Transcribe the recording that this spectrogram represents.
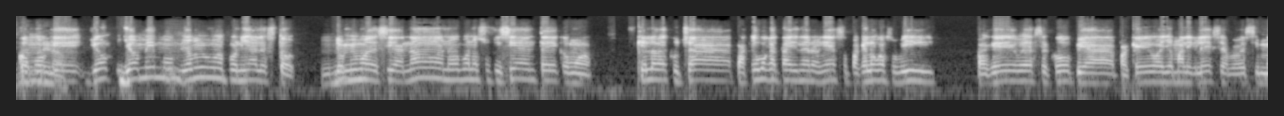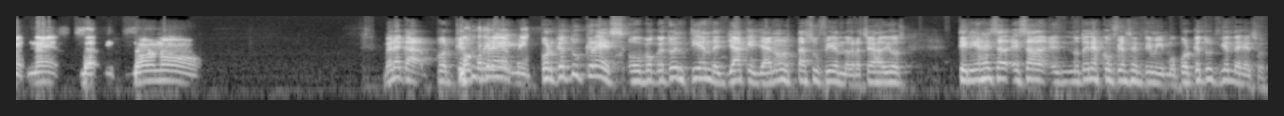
como que yo yo mismo yo mismo me ponía el stop. Yo mismo decía no no es bueno suficiente como quién lo va a escuchar para qué voy a gastar dinero en eso para qué lo voy a subir para qué voy a hacer copia para qué voy a llamar a la iglesia para ver si me de- no no Ven acá, ¿por qué, No tú crees, mí. ¿por qué tú crees o porque tú entiendes ya que ya no lo estás sufriendo, gracias a Dios, tenías esa, esa, eh, no tenías confianza en ti mismo? ¿Por qué tú entiendes eso?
